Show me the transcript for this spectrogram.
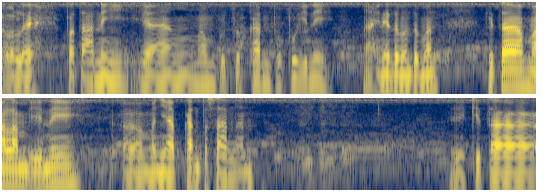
oleh petani yang membutuhkan pupuk ini. Nah ini teman-teman kita malam ini e, menyiapkan pesanan ini kita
